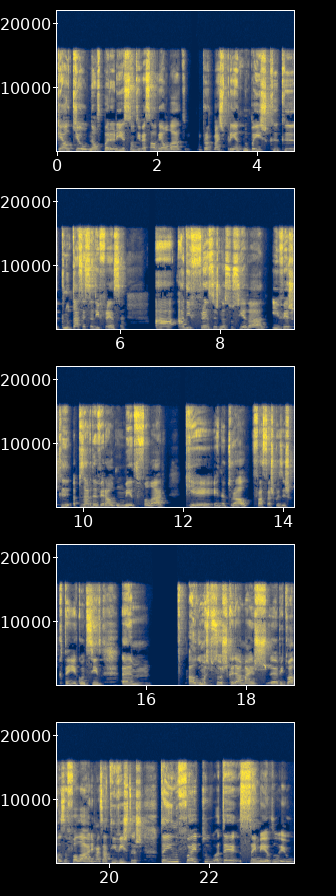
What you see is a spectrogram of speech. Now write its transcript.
Que é algo que eu não repararia se não tivesse alguém ao lado, pronto, mais experiente no país que, que, que notasse essa diferença há, há diferenças na sociedade e vês que, apesar de haver algum medo de falar, que é, é natural, face às coisas que têm acontecido, um, algumas pessoas, se calhar mais habituadas a falar e mais ativistas, têm feito até sem medo. Eu,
